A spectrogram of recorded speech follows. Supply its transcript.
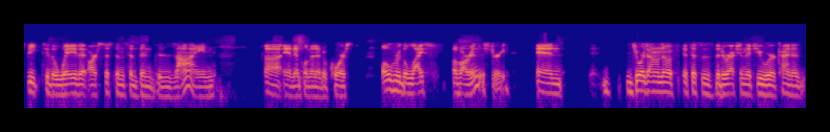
speak to the way that our systems have been designed uh, and implemented, of course, over the life of our industry. And George, I don't know if, if this is the direction that you were kind of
